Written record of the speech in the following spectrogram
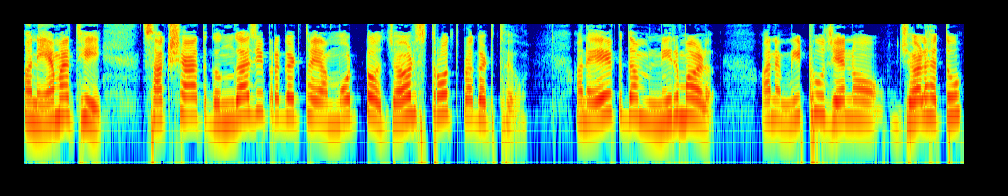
અને એમાંથી સાક્ષાત ગંગાજી પ્રગટ થયા, મોટો જળ સ્ત્રોત પ્રગટ થયો. અને એકદમ નિર્મળ અને મીઠું જેનું જળ હતું,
